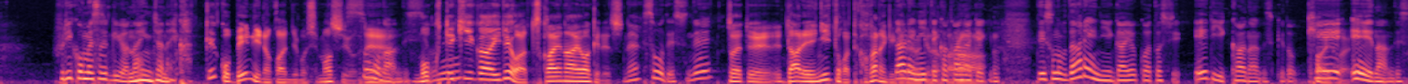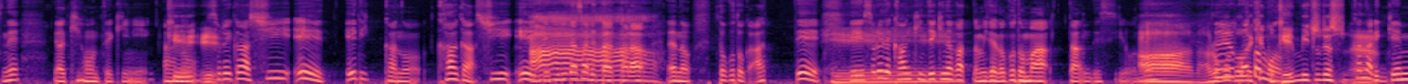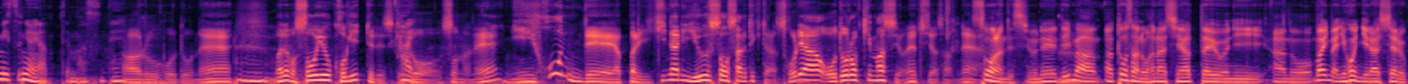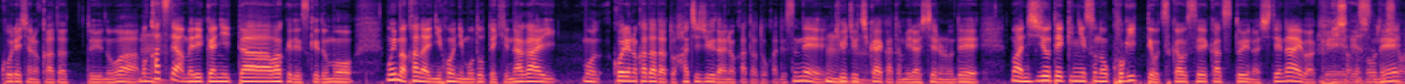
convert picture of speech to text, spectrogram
振り込め詐欺はないんじゃないか結構便利な感じもしますよね。そうなんですよね目的外では使えないわけですね。そうですねそうやって誰にとかって書かなきゃいけない誰にって書か。なきゃいけない。で、その誰にがよく私、エリカなんですけど、KA なんですね、いや基本的に。あの KA それが CA、エリカの「か」が CA で振り出されたから、あのとことがあって、えへーーそれで換金できなかったみたいなこともあったんですよね。ああ、なるほどね。ということも結構厳密ですね。かなり厳密にはやってますね。なるほどね。うんまあでもそういう小切手ですけど、そのね、日本でやっぱりいきなり郵送されてきたら、そりゃ驚きますよね、土屋さんね。そうなんですよね、でうん今、まあ父さんのお話にあったように、あのまあ、今、日本にいらっしゃる高齢者の方というのは、まうんあ、かつてアメリカにいたわけですけども、もう今、かなり日本に戻ってきて、長い、もう高齢の方だと80代の方とかですね、うんうん。90近い方もいらっしゃるので、まあ、日常的にその小切手を使う生活というのはしてないわけですそりゃそうでし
